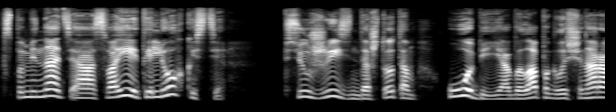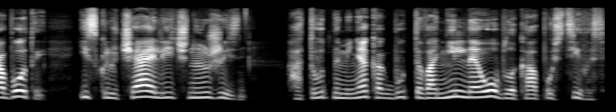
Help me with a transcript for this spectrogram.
вспоминать о своей этой легкости. Всю жизнь, да что там, обе я была поглощена работой, исключая личную жизнь. А тут на меня как будто ванильное облако опустилось,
